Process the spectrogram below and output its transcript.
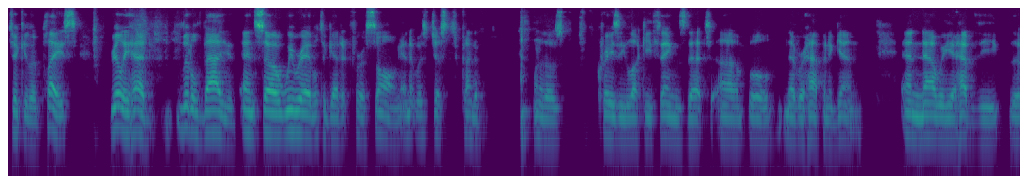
particular place really had little value. And so we were able to get it for a song. And it was just kind of one of those crazy lucky things that uh, will never happen again. and now we have the, the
